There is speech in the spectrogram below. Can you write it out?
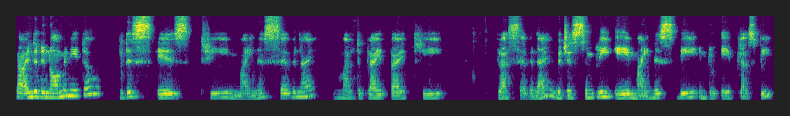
Now in the denominator, this is 3 minus 7i multiplied by 3 plus 7i, which is simply a minus b into a plus b.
